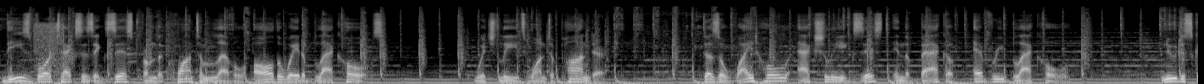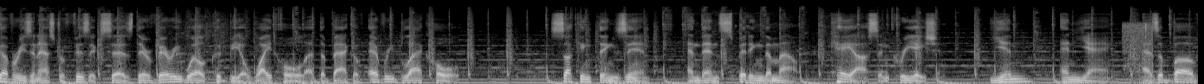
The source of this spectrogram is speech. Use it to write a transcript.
These vortexes exist from the quantum level all the way to black holes, which leads one to ponder. Does a white hole actually exist in the back of every black hole? New discoveries in astrophysics says there very well could be a white hole at the back of every black hole, sucking things in and then spitting them out. Chaos and creation. Yin and yang. As above,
